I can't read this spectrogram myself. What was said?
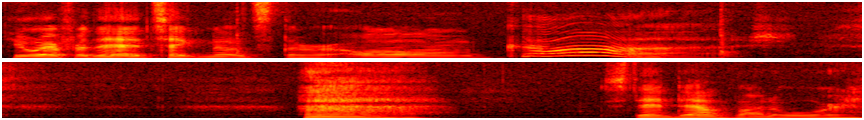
he went for the head take notes there oh gosh. Stand down final warning.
